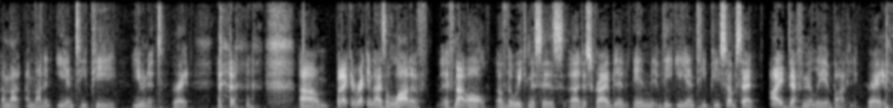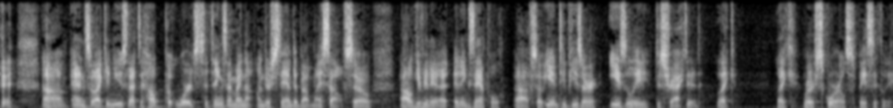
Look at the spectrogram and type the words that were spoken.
I'm not I'm not an ENTP unit, right? um, but I can recognize a lot of, if not all, of the weaknesses uh, described in, in the ENTP subset. I definitely embody, right? um, and so I can use that to help put words to things I might not understand about myself. So I'll give you an, an example. Uh, so ENTPs are easily distracted, like like we're squirrels, basically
